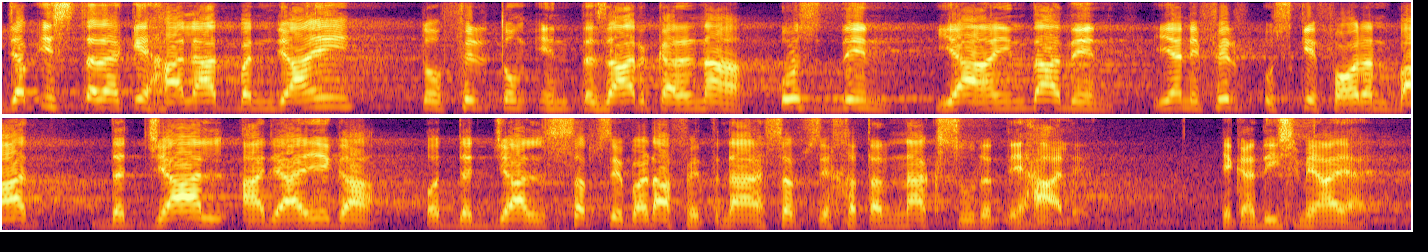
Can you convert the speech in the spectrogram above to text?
जब इस तरह के हालात बन जाएँ तो फिर तुम इंतज़ार करना उस दिन या आइंदा दिन, यानी फिर उसके फ़ौर बाद दज्जाल आ जाएगा और दज्जाल सबसे बड़ा फितना है सबसे ख़तरनाक सूरत हाल है। एक हदीस में आया है।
